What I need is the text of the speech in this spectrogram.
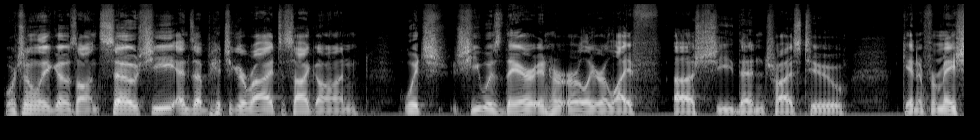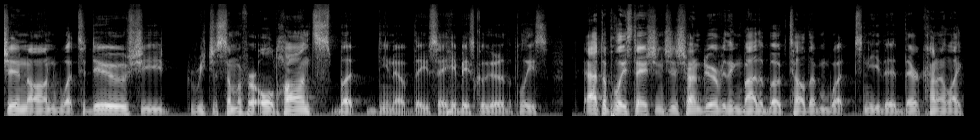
Fortunately, it goes on. So she ends up hitching a ride to Saigon, which she was there in her earlier life. Uh, she then tries to get information on what to do. She reaches some of her old haunts, but you know they say, "Hey, basically go to the police." At the police station, she's trying to do everything by the book, tell them what's needed. They're kind of like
